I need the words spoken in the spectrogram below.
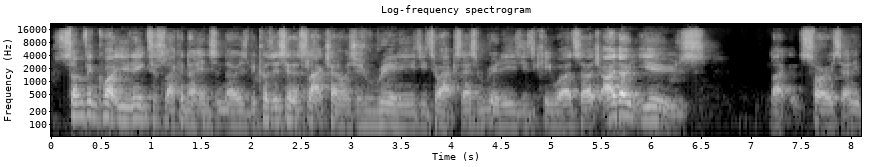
Something quite unique to Slack in that instant though is because it's in a Slack channel, it's just really easy to access and really easy to keyword search. I don't use like sorry to any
